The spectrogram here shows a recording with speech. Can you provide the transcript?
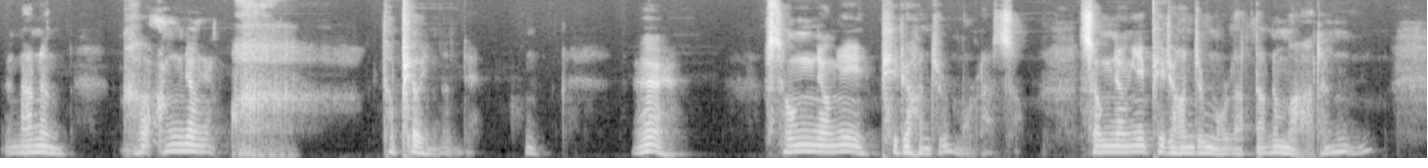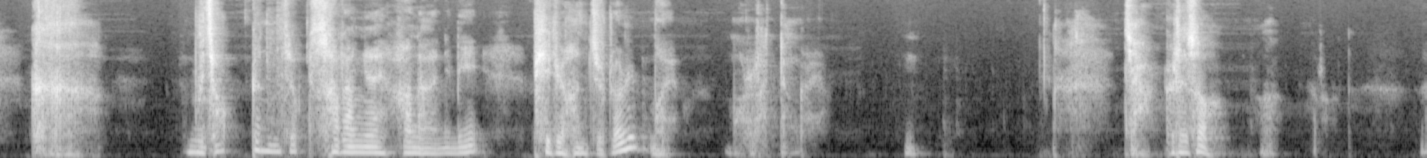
나는 그 악령에 꽉 덮여 있는데, 네. 성령이 필요한 줄 몰랐어. 성령이 필요한 줄 몰랐다는 말은 그 무조건적 사랑의 하나님이 필요한 줄을 뭐요 몰랐던 거예요. 음. 자, 그래서 어, 어.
